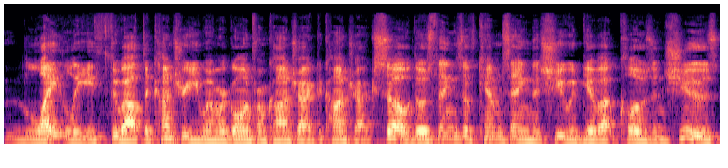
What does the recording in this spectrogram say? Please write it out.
lightly throughout the country when we're going from contract to contract. So those things of Kim saying that she would give up clothes and shoes,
